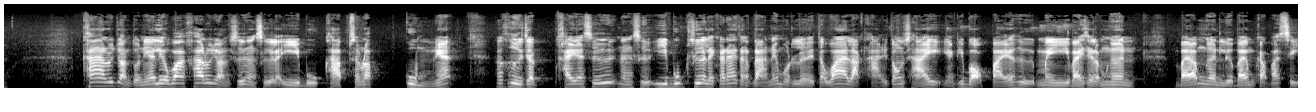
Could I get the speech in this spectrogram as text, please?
2562 ค่าลดหย่อนตัวนี้เรียกว่าค่าลดหย่อนซื้อหนังสือและอีบุ๊กครับสำหรับกลุ่มเนี้ยก็คือจะใครจะซื้อหนังสืออีบุ๊กซื้ออะไรก็ได้ต่างๆ ได้หมดเลย แต่ว่าหลักฐานที่ต้องใช้อย่างที่บอกไปก็คือมีใบเสร็จรับเงิน ใบรับเงินหรือใบกำกับภาษี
